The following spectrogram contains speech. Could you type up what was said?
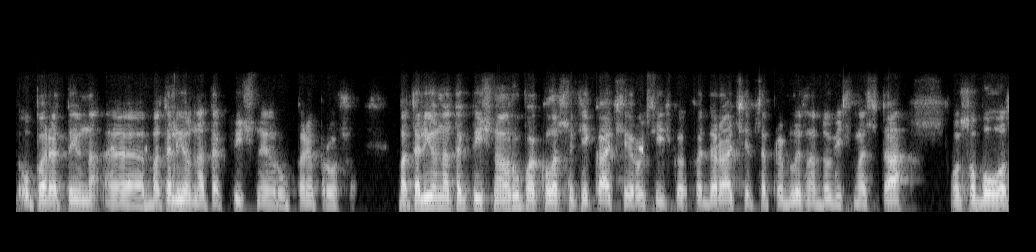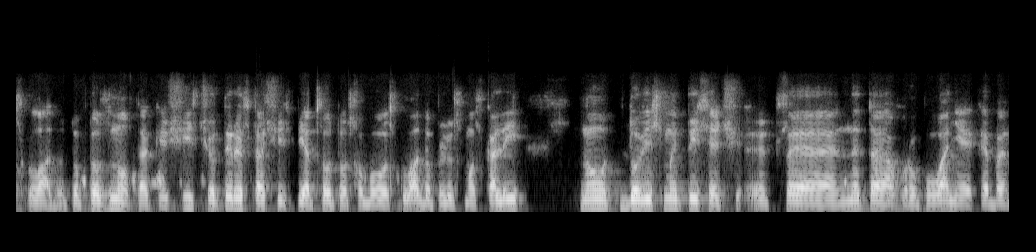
оперативна е, батальйонна тактичної груп. Перепрошую. Батальйонна тактична група класифікації Російської Федерації це приблизно до 800 особового складу. Тобто, знов таки 6400, 6500 особового складу плюс москалі. Ну до 8 тисяч е, це не те групування, яке би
